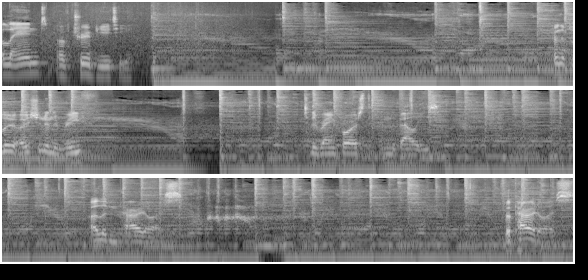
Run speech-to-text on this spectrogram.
land of true beauty. From the blue ocean and the reef, to the rainforest and the valleys. I live in paradise. But paradise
